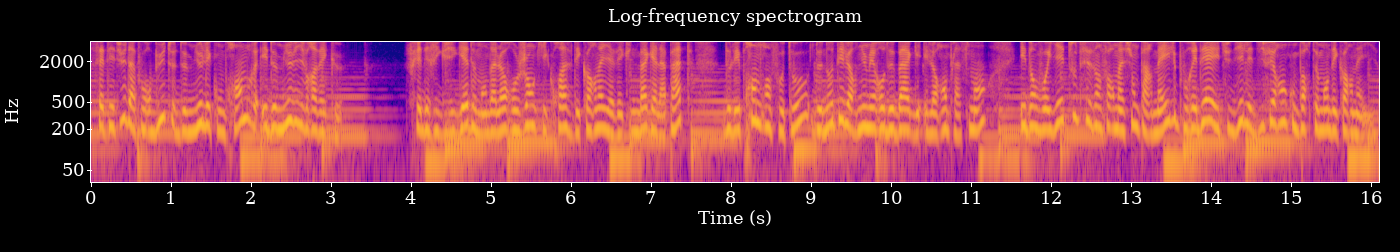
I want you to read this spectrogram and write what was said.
cette étude a pour but de mieux les comprendre et de mieux vivre avec eux. Frédéric Giguet demande alors aux gens qui croisent des corneilles avec une bague à la patte de les prendre en photo, de noter leur numéro de bague et leur emplacement, et d'envoyer toutes ces informations par mail pour aider à étudier les différents comportements des corneilles.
